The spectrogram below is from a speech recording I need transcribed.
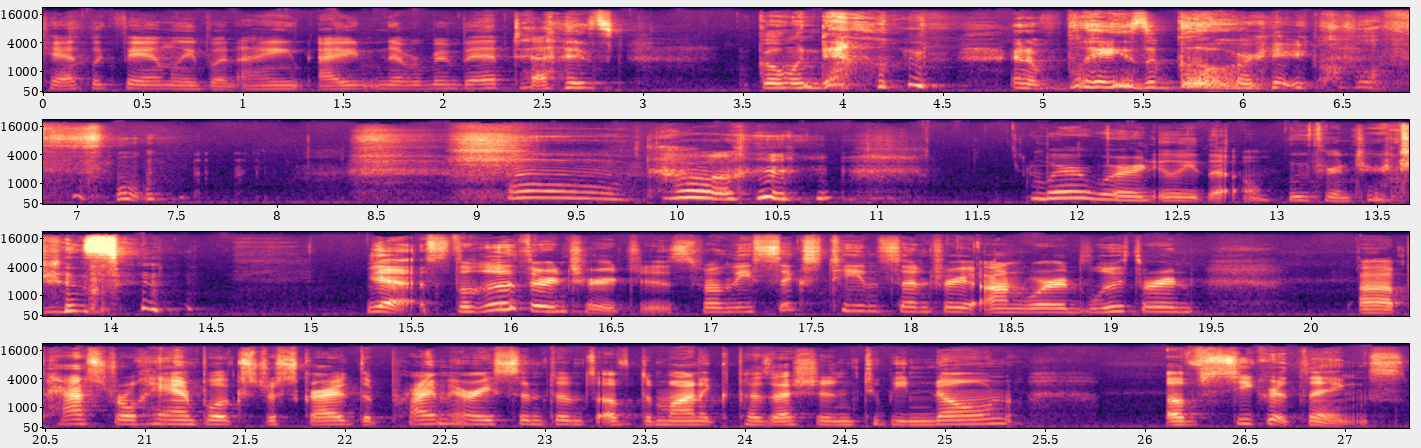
Catholic family, but I ain't I ain't never been baptized. Going down in a blaze of glory. Ah, Oh. Where were we though? Lutheran churches. Yes, the Lutheran churches. From the 16th century onward, Lutheran uh, pastoral handbooks described the primary symptoms of demonic possession to be known of secret things.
